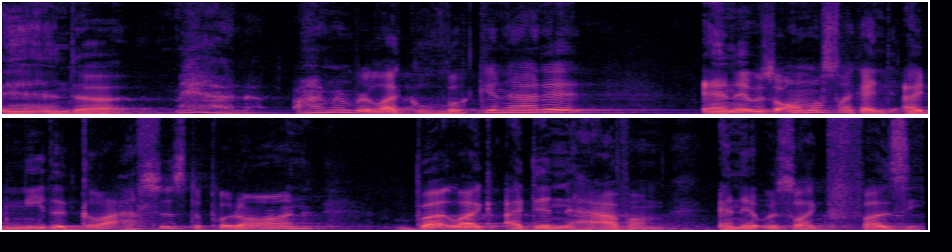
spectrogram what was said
And uh, man, I remember like looking at it, and it was almost like I, I needed glasses to put on, but like I didn't have them. And it was like fuzzy.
